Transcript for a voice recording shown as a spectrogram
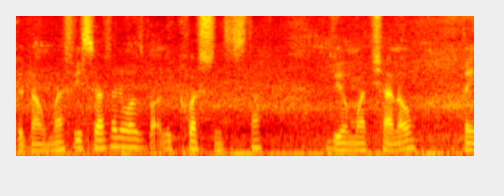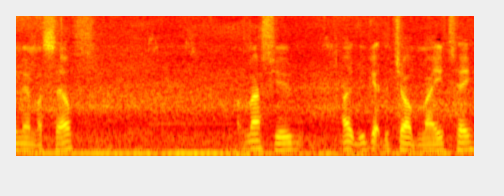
good long Matthew. So if anyone's got any questions and stuff, view on my channel, being there myself. Matthew, hope you get the job, matey.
